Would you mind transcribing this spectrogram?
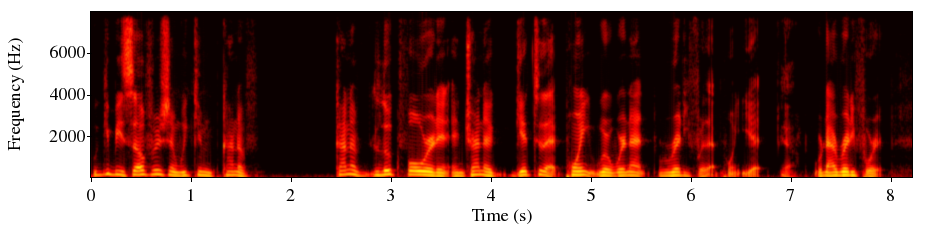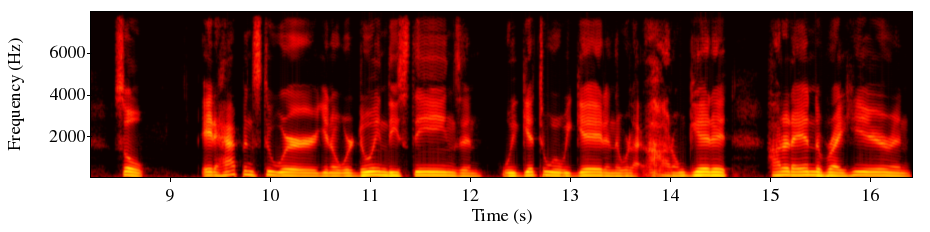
we can be selfish and we can kind of, kind of look forward and, and trying to get to that point where we're not ready for that point yet. Yeah. we're not ready for it. So it happens to where you know we're doing these things and we get to where we get and then we're like, oh, I don't get it. How did I end up right here? And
